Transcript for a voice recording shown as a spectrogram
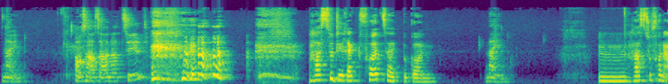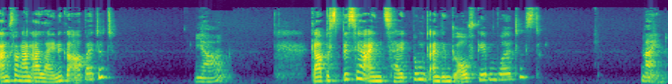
Nein. Außer Hasan erzählt. Hast du direkt Vollzeit begonnen? Nein. Mm, hast du von Anfang an alleine gearbeitet? Ja. Gab es bisher einen Zeitpunkt, an dem du aufgeben wolltest? Nein.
